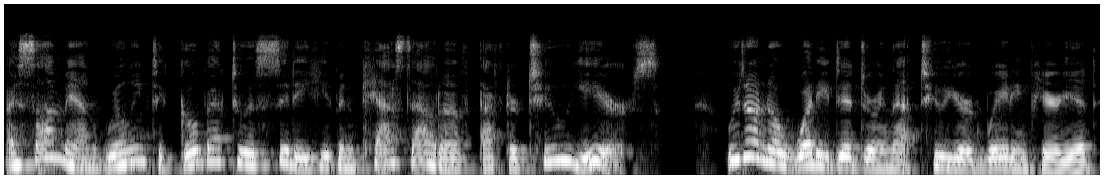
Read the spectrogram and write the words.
I saw a man willing to go back to a city he'd been cast out of after two years. We don't know what he did during that two year waiting period,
